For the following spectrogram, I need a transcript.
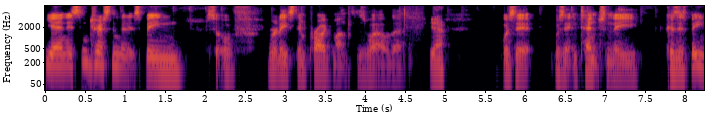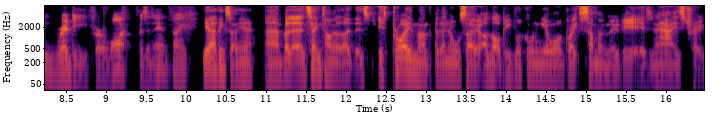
Yeah, and it's interesting that it's been sort of released in Pride Month as well. That Yeah. was it. Was it intentionally because it's been ready for a while, isn't it? Like, Yeah, I think so. Yeah, uh, but at the same time, like it's, it's Pride Month, but then also a lot of people are calling it what a great summer movie it is, and that is true.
